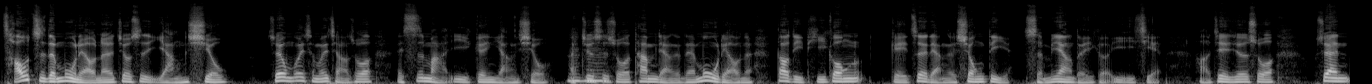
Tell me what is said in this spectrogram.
曹植的幕僚呢，就是杨修。所以我们为什么会讲说，哎，司马懿跟杨修啊，就是说他们两个的幕僚呢，到底提供给这两个兄弟什么样的一个意见？好，这也就是说，虽然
